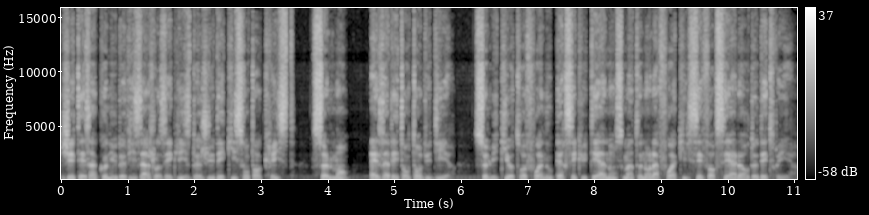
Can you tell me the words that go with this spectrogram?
j'étais inconnu de visage aux églises de Judée qui sont en Christ, seulement, elles avaient entendu dire, celui qui autrefois nous persécutait annonce maintenant la foi qu'il s'efforçait alors de détruire.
